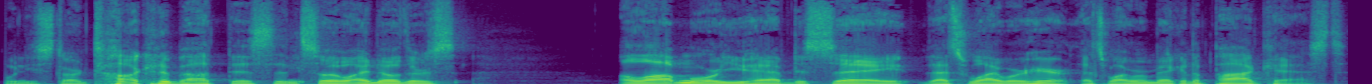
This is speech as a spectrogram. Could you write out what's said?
when you start talking about this. And so I know there's a lot more you have to say. That's why we're here. That's why we're making a podcast.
